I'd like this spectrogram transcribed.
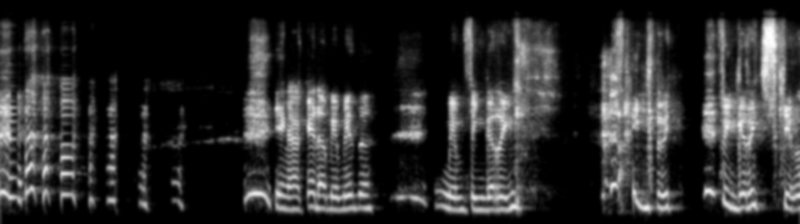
yang ngake ada meme itu meme fingering fingering fingering skill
